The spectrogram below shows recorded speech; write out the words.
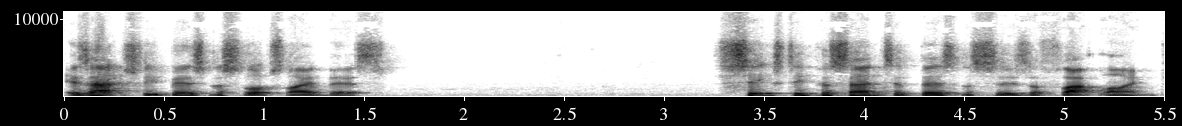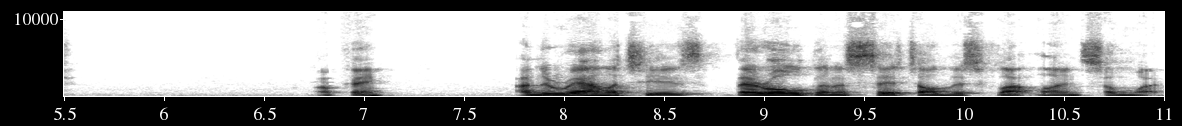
is actually business looks like this. 60% of businesses are flatlined. Okay. And the reality is they're all going to sit on this flat line somewhere.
